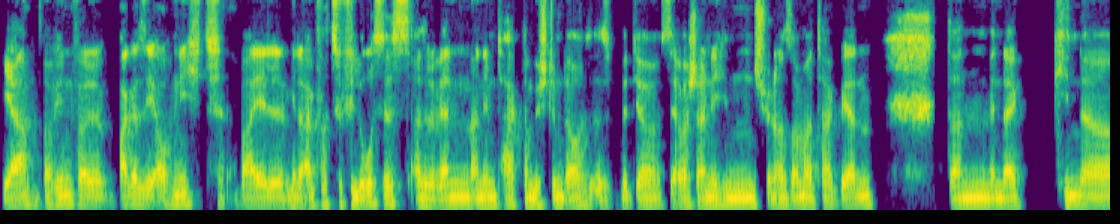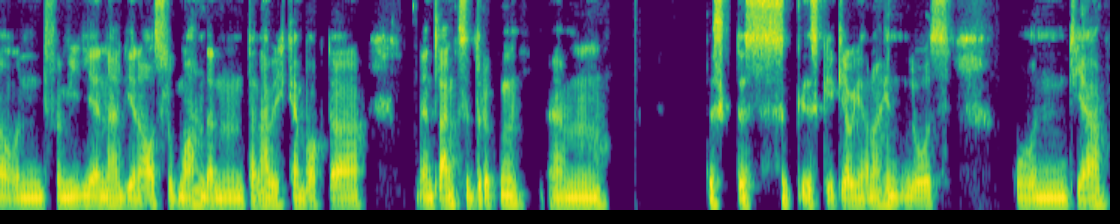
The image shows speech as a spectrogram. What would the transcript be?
Ja, auf jeden Fall Baggersee auch nicht, weil mir da einfach zu viel los ist. Also da werden an dem Tag dann bestimmt auch, es wird ja sehr wahrscheinlich ein schöner Sommertag werden. Dann, wenn da Kinder und Familien halt ihren Ausflug machen, dann, dann habe ich keinen Bock da entlang zu drücken. Ähm, das, das, das geht, glaube ich, auch nach hinten los. Und ja,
